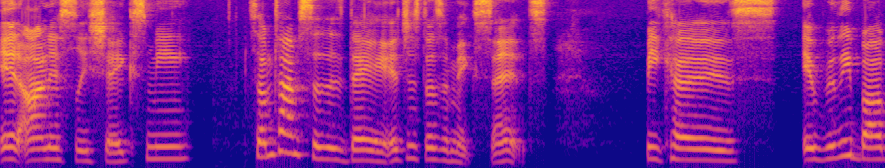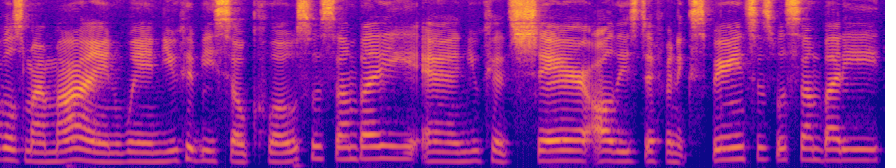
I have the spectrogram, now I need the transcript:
it honestly shakes me. Sometimes to this day, it just doesn't make sense because it really boggles my mind when you could be so close with somebody and you could share all these different experiences with somebody.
